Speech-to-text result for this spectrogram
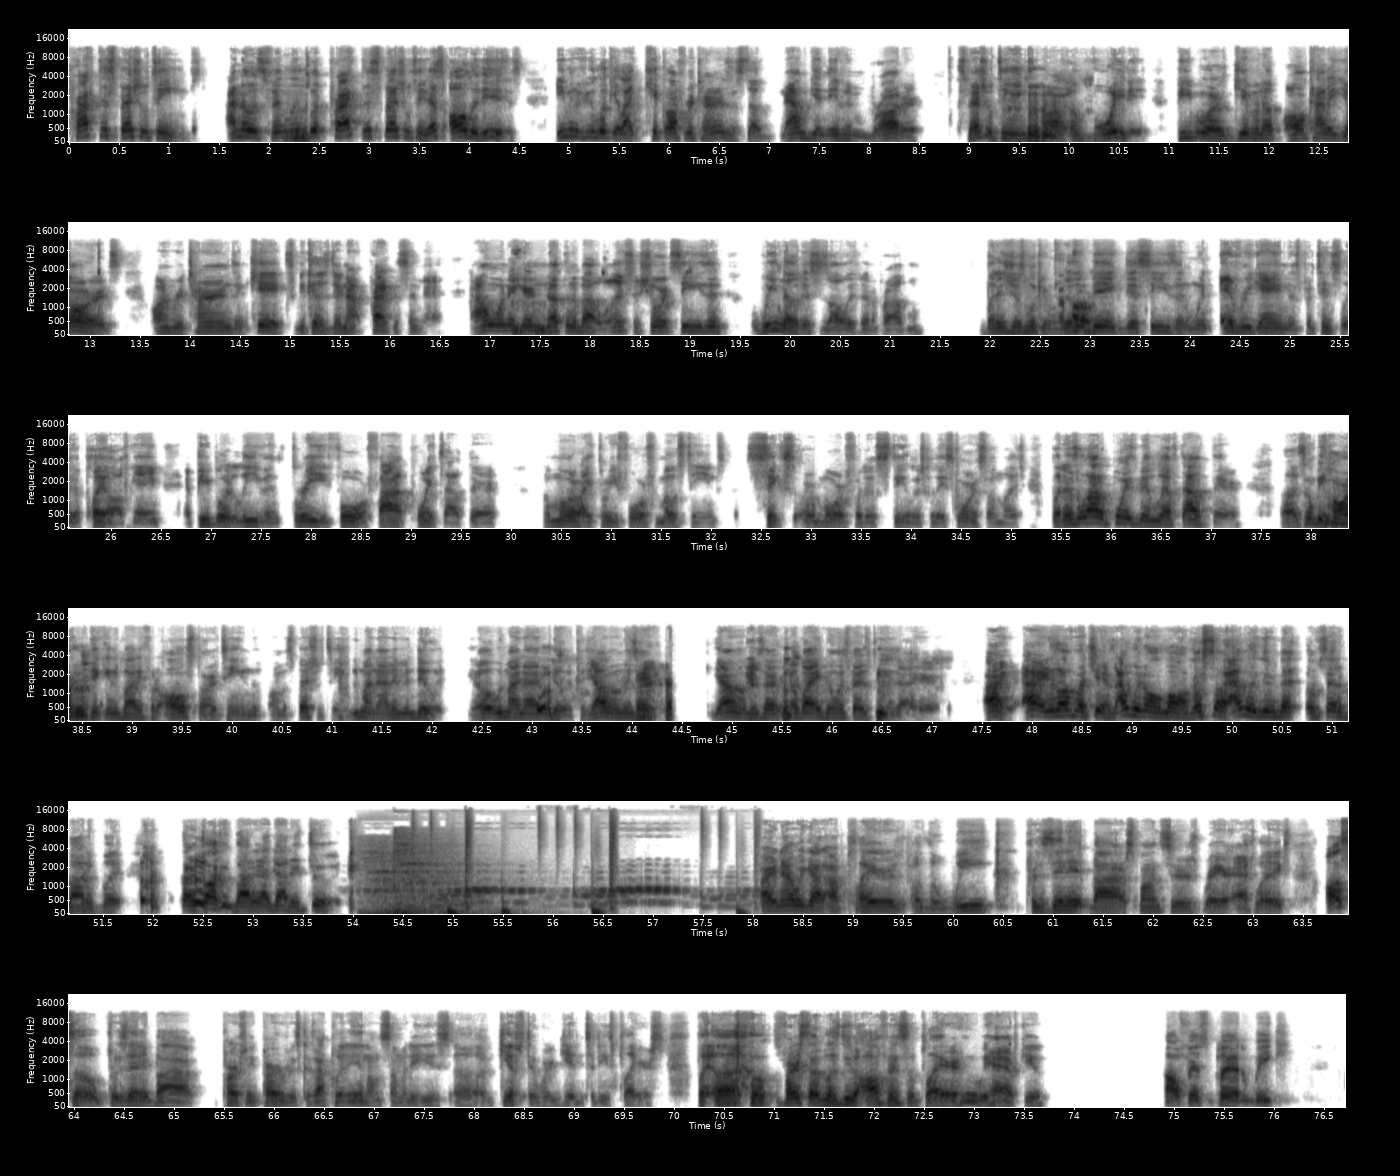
practice special teams. I know it's Finland, mm-hmm. but practice special teams. That's all it is. Even if you look at like kickoff returns and stuff, now I'm getting even broader. Special teams are avoided. People are giving up all kind of yards on returns and kicks because they're not practicing that. I don't want to hear mm-hmm. nothing about well, it's a short season. We know this has always been a problem, but it's just looking really Uh-oh. big this season when every game is potentially a playoff game and people are leaving three, four, five points out there. Or more like three, four for most teams, six or more for the Steelers because they scoring so much. But there's a lot of points being left out there. Uh, it's gonna be hard mm-hmm. to pick anybody for the All Star team on the special team. We might not even do it. You know, we might not even do it because y'all don't deserve it. Y'all don't deserve it. Nobody doing special teams out here. All right, all right, it's off my chest. I went on long. I'm sorry, I wasn't even that upset about it, but started talking about it, I got into it. All right, now we got our players of the week presented by our sponsors, Rare Athletics. Also presented by Perfect Purvis because I put in on some of these uh, gifts that we're getting to these players. But uh, first up, let's do the offensive player. Who we have, Q? Offensive player of the week,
